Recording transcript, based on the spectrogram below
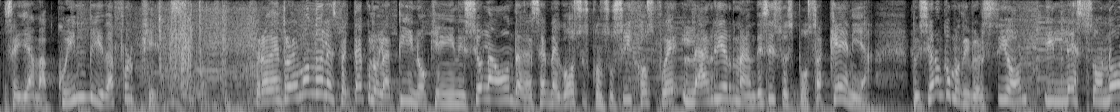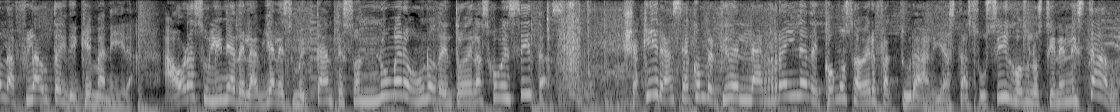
Se llama Queen Vida for Kids. Pero dentro del mundo del espectáculo latino, quien inició la onda de hacer negocios con sus hijos fue Larry Hernández y su esposa Kenia. Lo hicieron como diversión y les sonó la flauta y de qué manera. Ahora su línea de labiales humectantes son número uno dentro de las jovencitas. Shakira se ha convertido en la reina de cómo saber facturar y hasta sus hijos los tienen listados.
